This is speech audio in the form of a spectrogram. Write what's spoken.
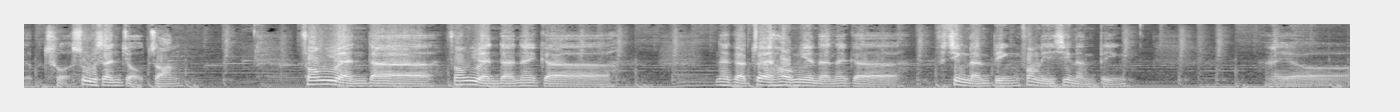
的不错。树生酒庄。丰原的丰原的那个那个最后面的那个杏仁冰，凤梨杏仁冰，还有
